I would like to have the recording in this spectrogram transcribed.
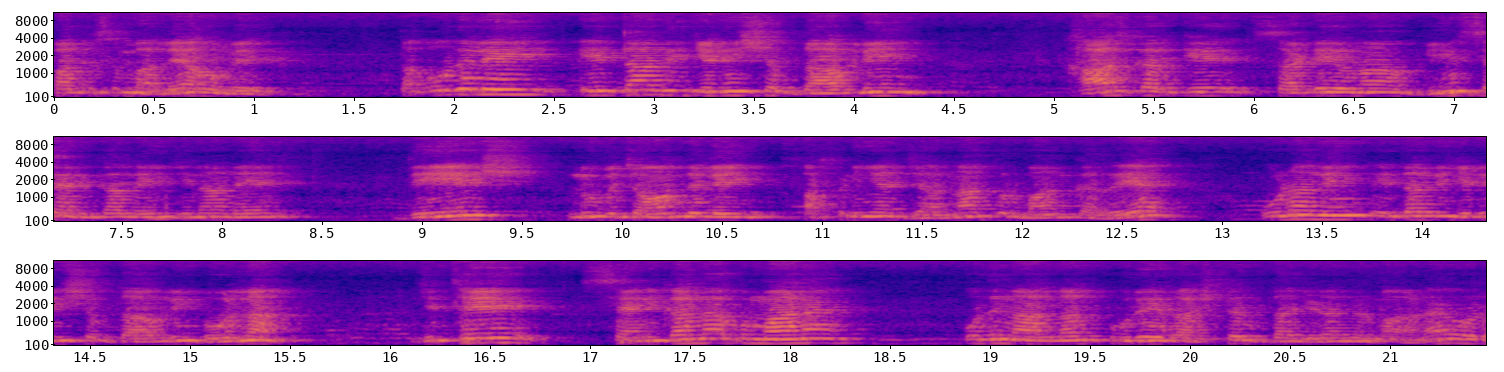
ਪਦ ਸੰਭਾਲਿਆ ਹੋਵੇ, ਤਾਂ ਉਹਦੇ ਲਈ ਇਦਾਂ ਦੀ ਜਿਹੜੀ ਸ਼ਬਦਾਵਲੀ, ਖਾਸ ਕਰਕੇ ਸਾਡੇ ਉਹਨਾਂ ਵੀਰ ਸੈਨਿਕਾਂ ਲਈ ਜਿਨ੍ਹਾਂ ਨੇ ਦੇਸ਼ ਨੂੰ ਬਚਾਉਣ ਦੇ ਲਈ ਆਪਣੀਆਂ ਜਾਨਾਂ ਕੁਰਬਾਨ ਕਰ ਰਹੇ ਆ, ਉਹਨਾਂ ਲਈ ਇਦਾਂ ਦੀ ਜਿਹੜੀ ਸ਼ਬਦਾਵਲੀ ਬੋਲਣਾ, ਜਿੱਥੇ ਸੈਨਿਕਾਂ ਦਾ ਅਪਮਾਨ ਹੈ ਉਹਦੇ ਨਾਲ ਨਾਲ ਪੂਰੇ ਰਾਸ਼ਟਰ ਦਾ ਜਿਹੜਾ ਨਿਰਮਾਣ ਹੈ ਔਰ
